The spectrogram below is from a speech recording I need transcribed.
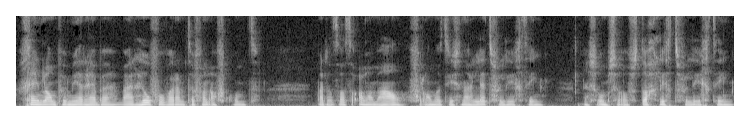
geen lampen meer hebben waar heel veel warmte van afkomt. Maar dat dat allemaal veranderd is naar ledverlichting. En soms zelfs daglichtverlichting.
